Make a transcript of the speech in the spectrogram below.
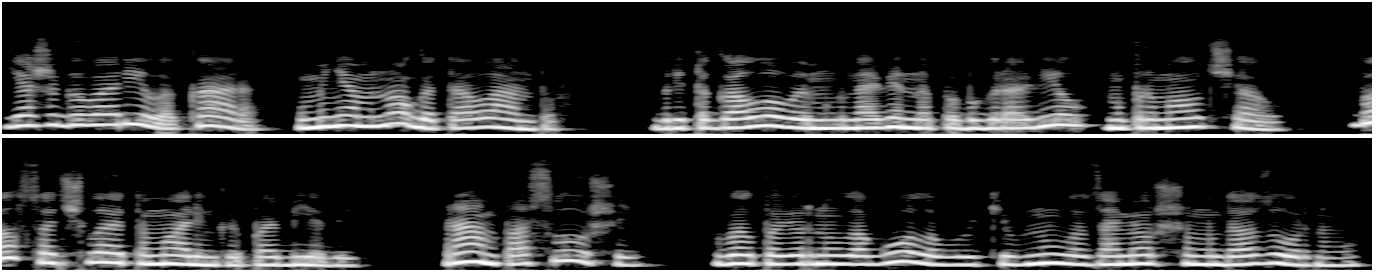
«Я же говорила, Кара, у меня много талантов». Бритоголовый мгновенно побагровел, но промолчал. Вэл сочла это маленькой победой. «Рам, послушай!» Вэл повернула голову и кивнула замерзшему дозорному.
